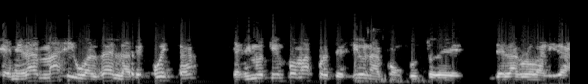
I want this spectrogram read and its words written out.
generar más igualdad en la respuesta y al mismo tiempo más protección al conjunto de, la globalidad.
